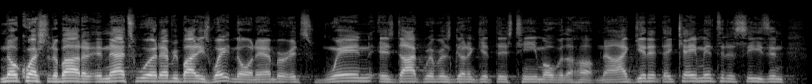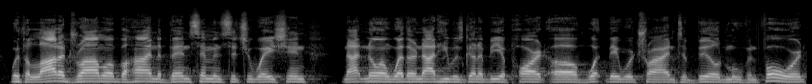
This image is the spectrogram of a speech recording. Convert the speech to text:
No question about it. And that's what everybody's waiting on, Amber. It's when is Doc Rivers going to get this team over the hump? Now, I get it. They came into the season with a lot of drama behind the Ben Simmons situation, not knowing whether or not he was going to be a part of what they were trying to build moving forward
